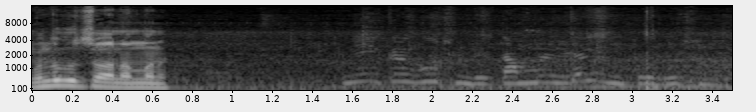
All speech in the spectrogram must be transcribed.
ముందు కూర్చోవను అమ్మని నేను ఇక్కడ కూర్చుంటే. తమ్ముడు కూడా నేను ఇక్కడ కూర్చుంటా.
